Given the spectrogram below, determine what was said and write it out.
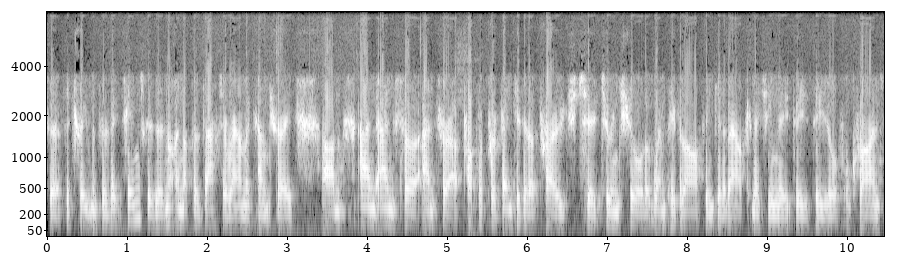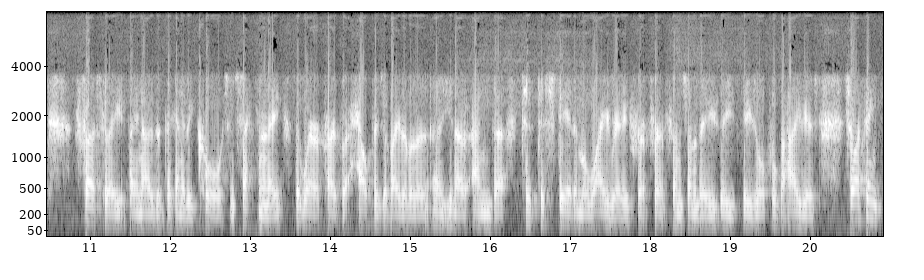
for, for treatment for victims, because there's not enough of that around the country, um, and, and, for, and for a proper preventative approach to, to ensure that when people are thinking about committing the, the, these awful crimes, firstly, they know that they're going to be caught, and secondly, that where appropriate, help is available, uh, you know, and uh, to, to steer them away really for, for, from some of the, these, these awful behaviours. So I think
